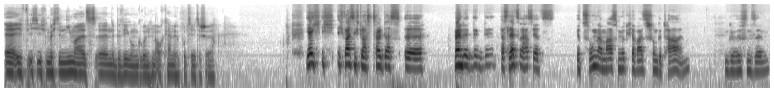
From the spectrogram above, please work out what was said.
Äh, ich, ich, ich möchte niemals äh, eine Bewegung gründen, auch keine hypothetische. Ja, ich, ich, ich weiß nicht, du hast halt das, äh, das letzte hast du jetzt gezwungenermaßen möglicherweise schon getan. Im gewissen Sinn.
